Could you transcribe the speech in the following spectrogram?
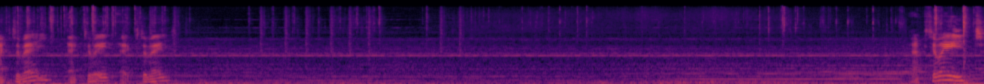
Activate, activate, activate. Activate.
